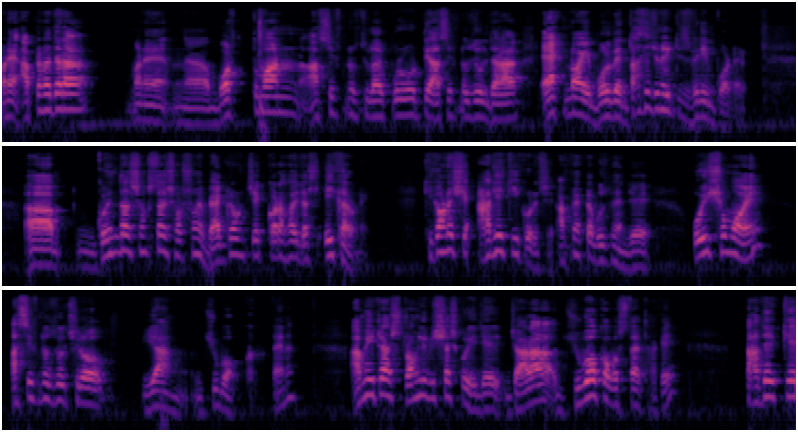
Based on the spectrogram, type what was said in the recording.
মানে আপনারা যারা মানে বর্তমান আসিফ নজরুল আর পূর্ববর্তী আসিফ নজরুল যারা এক নয় বলবেন, তাদের জন্য ইট ইজ ভেরি ইম্পর্টেন্ট গোয়েন্দা সংস্থায় সবসময় ব্যাকগ্রাউন্ড চেক করা হয় জাস্ট এই কারণে। কি কারণে? সে আগে কি করেছে? আপনি একটা বুঝবেন যে ওই সময় আসিফ নজরুল ছিল ইয়াং যুবক, তাই না? আমি এটা স্ট্রংলি বিশ্বাস করি যে যারা যুবক অবস্থায় থাকে, তাদেরকে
